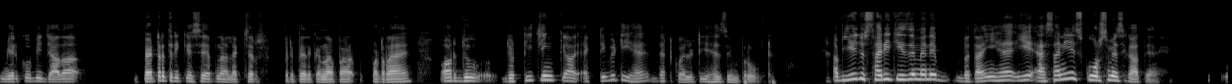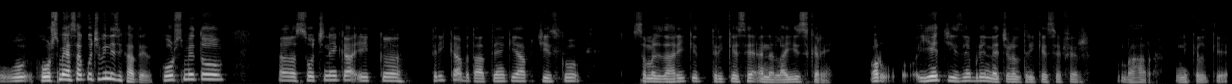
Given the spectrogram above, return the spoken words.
मेरे को भी ज़्यादा बेटर तरीके से अपना लेक्चर प्रिपेयर करना पड़ रहा है और जो जो टीचिंग का एक्टिविटी है दैट क्वालिटी हैज़ इम्प्रूव्ड अब ये जो सारी चीज़ें मैंने बताई हैं ये ऐसा नहीं है इस कोर्स में सिखाते हैं। वो कोर्स में ऐसा कुछ भी नहीं सिखाते। कोर्स में तो अ, सोचने का एक तरीका बताते हैं कि आप चीज़ को समझदारी के तरीके से एनालाइज करें। और ये चीज़ें बड़ी नेचुरल तरीके से फिर बाहर निकल के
